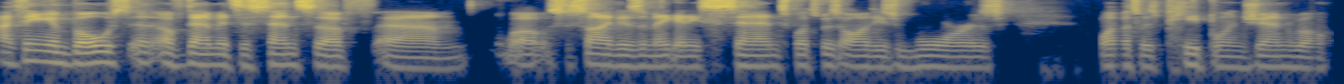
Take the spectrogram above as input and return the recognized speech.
I think in both of them, it's a sense of, um, well, society doesn't make any sense. What's with all these wars? What's with people in general?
